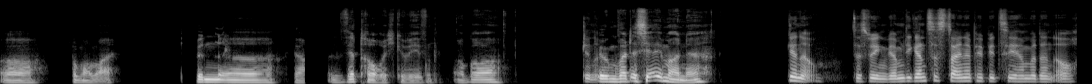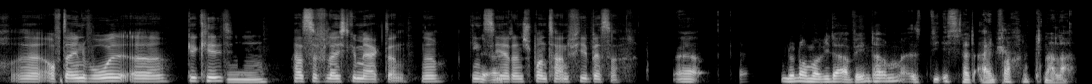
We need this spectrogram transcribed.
Äh, schauen wir mal. Ich bin äh, ja sehr traurig gewesen. Aber Genau. irgendwas ist ja immer, ne? Genau. Deswegen, wir haben die ganze Steiner PPC haben wir dann auch äh, auf dein Wohl äh, gekillt. Mhm. Hast du vielleicht gemerkt dann, ne? Ging es Ja. dir ja dann spontan viel besser. Ja. Nur noch mal wieder erwähnt haben, die ist halt einfach ein Knaller.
